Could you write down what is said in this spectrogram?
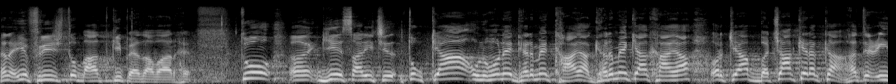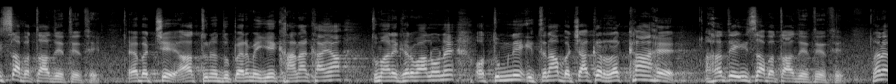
है ना, ये फ्रिज तो बात की पैदावार है। तो ये सारी चीज़ तो क्या उन्होंने घर में खाया? घर में क्या खाया और क्या बचा के रखा? हत ईसा बता देते थे। ए बच्चे, आज तूने दोपहर में ये खाना खाया, तुम्हारे घर वालों ने, और तुमने इतना बचा कर रखा है हत ईसा बता देते थे। है ना?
